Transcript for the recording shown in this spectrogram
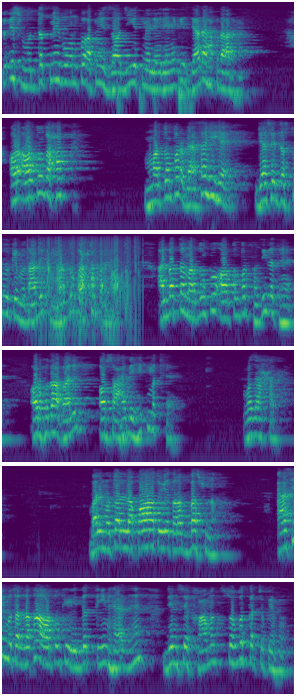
تو اس مدت میں وہ ان کو اپنی زوجیت میں لے لینے کی زیادہ حقدار ہیں۔ اور عورتوں کا حق مردوں پر ویسا ہی ہے جیسے دستور کے مطابق مردوں کا حق ہے۔ البتہ مردوں کو عورتوں پر فضیلت ہے اور خدا غالب اور صاحب حکمت ہے۔ وضاحت۔ والمطلقات يتربصن ایسی متعلقہ عورتوں کی عدت تین حیض ہیں جن سے خامد صحبت کر چکے ہوں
